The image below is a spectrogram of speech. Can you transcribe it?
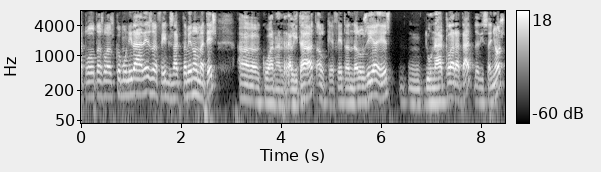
a totes les comunitats a fer exactament el mateix, eh, quan en realitat el que ha fet Andalusia és donar claretat, de dir, senyors,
